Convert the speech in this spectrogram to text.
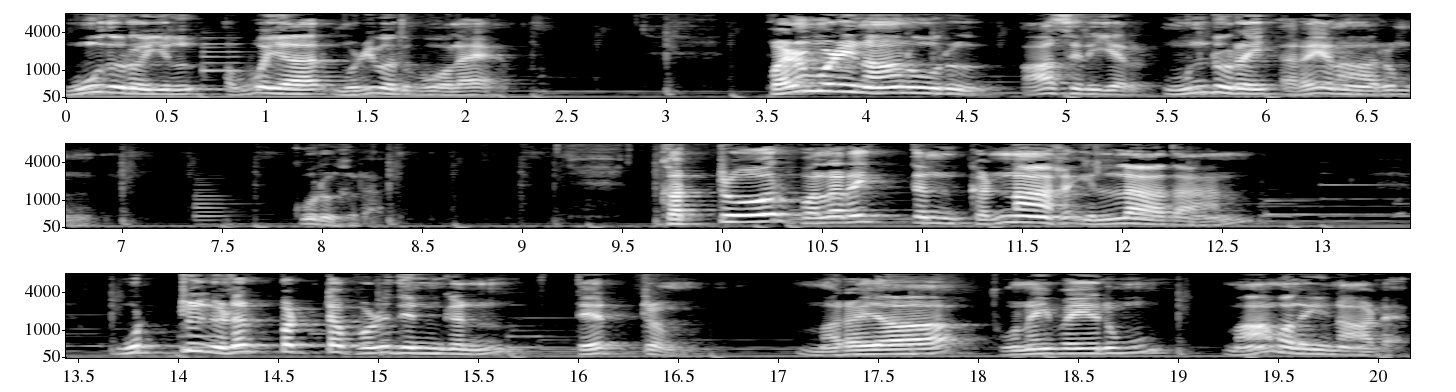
மூதுரையில் ஔவையார் மொழிவது போல பழமொழி நானூறு ஆசிரியர் முண்டுரை அரையனாரும் கூறுகிறார் கற்றோர் பலரை தன் கண்ணாக இல்லாதான் உற்று இடர்பட்ட பொழுதின்கண் தேற்றம் மறையா துணை பயிரும் மாமலை நாட.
